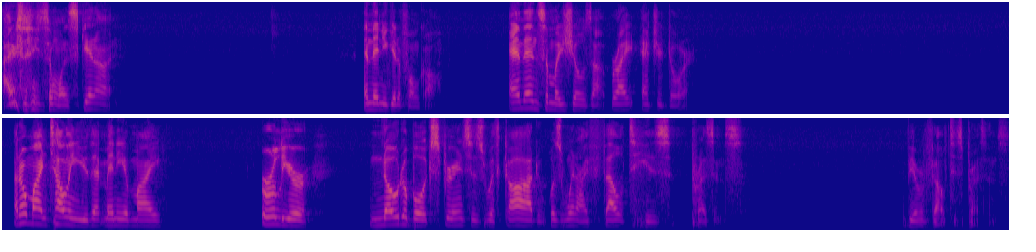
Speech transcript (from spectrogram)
I just need someone with skin on. And then you get a phone call. And then somebody shows up right at your door. I don't mind telling you that many of my earlier notable experiences with God was when I felt His presence. Have you ever felt His presence?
